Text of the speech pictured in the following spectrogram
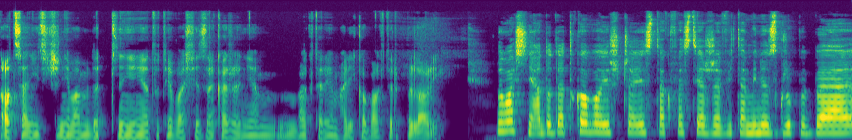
ocenić, czy nie mamy do czynienia tutaj właśnie z zakażeniem bakterią Helicobacter pylori. No właśnie, a dodatkowo jeszcze jest ta kwestia, że witaminy z grupy B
